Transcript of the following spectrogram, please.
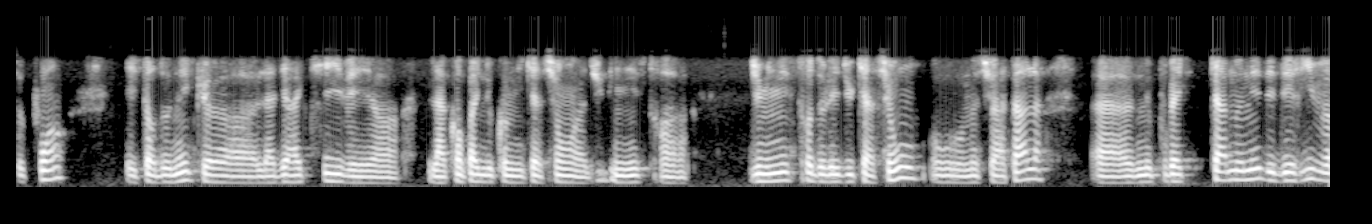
ce point, étant donné que euh, la directive et euh, la campagne de communication euh, du ministre du ministre de l'Éducation, ou Monsieur Attal, ne pouvaient qu'amener des dérives,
